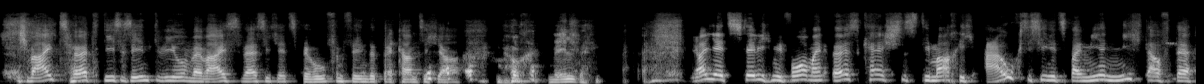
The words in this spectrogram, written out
Schweiz hört dieses Interview und wer weiß, wer sich jetzt berufen findet, der kann sich ja noch melden. Ja, jetzt stelle ich mir vor, mein Earth Caches, die mache ich auch. Sie sind jetzt bei mir nicht auf der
